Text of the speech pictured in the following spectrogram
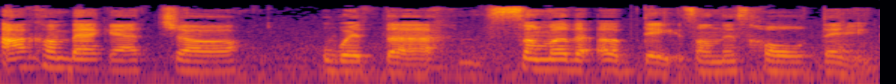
I'll come back at y'all with uh, some other updates on this whole thing.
